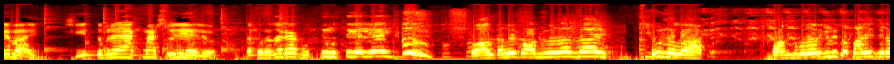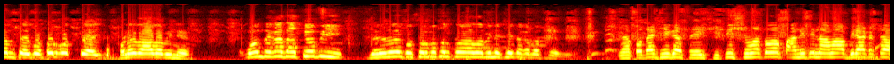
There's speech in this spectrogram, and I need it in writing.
এ ভাই শীত তো প্রায় এক মাস চলে এলো। তা কোনো জায়গা ঘুরতে ঘুরতে গেলি এই চল তাহলে কক্সবাজার যাই। বুঝলা কক্সবাজার গেলি তো পানি দিলাম তাই গোসল করতে আই। ফোনে যাবি না। কোন জায়গা যাতে হবি? গোসল গোসল করা যাবে না সেই জায়গা যাতে হবে। না কথাই ঠিক আছে। এই শীতের সময় তো পানিতে নামা বিরাট একটা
